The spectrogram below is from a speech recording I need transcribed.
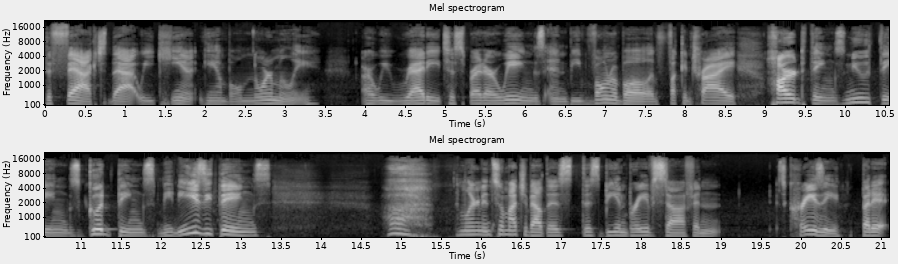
the fact that we can't gamble normally? Are we ready to spread our wings and be vulnerable and fucking try hard things, new things, good things, maybe easy things? I'm learning so much about this this being brave stuff and it's crazy, but it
